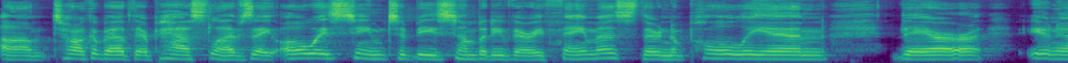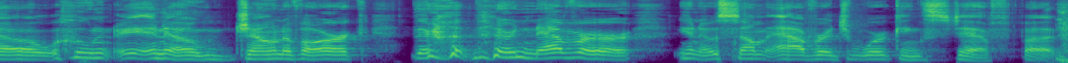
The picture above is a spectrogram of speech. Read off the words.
um, talk about their past lives, they always seem to be somebody very famous. They're Napoleon, they're, you know, who, you know, Joan of Arc. They're, they're never, you know, some average working stiff, but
